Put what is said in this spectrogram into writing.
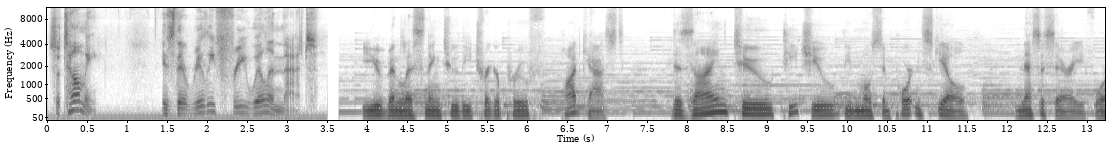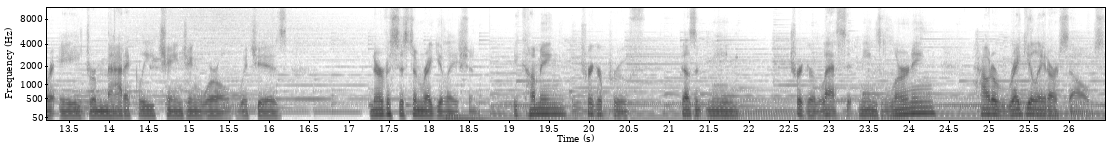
So tell me, is there really free will in that? You've been listening to the Trigger Proof podcast, designed to teach you the most important skill necessary for a dramatically changing world, which is nervous system regulation. Becoming trigger proof doesn't mean trigger less, it means learning how to regulate ourselves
